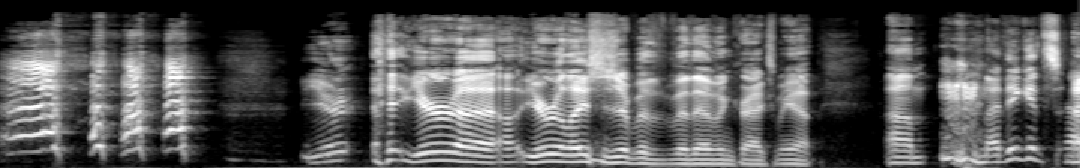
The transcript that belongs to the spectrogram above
your your uh, your relationship with with Evan cracks me up. Um, I think it's. I,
